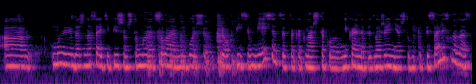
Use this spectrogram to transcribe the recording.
А мы даже на сайте пишем, что мы отсылаем не больше трех писем в месяц. Это как наше такое уникальное предложение, чтобы подписались на нас.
